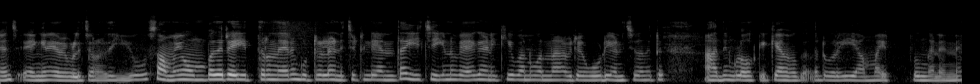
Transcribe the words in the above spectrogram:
ഞാൻ എങ്ങനെ വിളിച്ചോളൂ അയ്യോ സമയം ഒമ്പതര. ഇത്ര നേരം കുട്ടികൾ എണിച്ചിട്ടില്ല? എന്താ ഈ ചെയ്യണം? വേഗം എണിക്കുക പറഞ്ഞു പറഞ്ഞാൽ അവർ ഓടി എണിച്ച് വന്നിട്ട് ആദ്യം ക്ലോക്കിക്കാൻ നോക്കുക എന്നിട്ട് പറയും ഈ അമ്മ എപ്പോഴും ഇങ്ങനെ തന്നെ.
